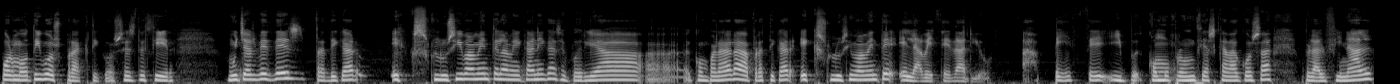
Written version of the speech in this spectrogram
por motivos prácticos. Es decir, muchas veces practicar exclusivamente la mecánica se podría ah, comparar a practicar exclusivamente el abecedario. A, B, C y cómo pronuncias cada cosa, pero al final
